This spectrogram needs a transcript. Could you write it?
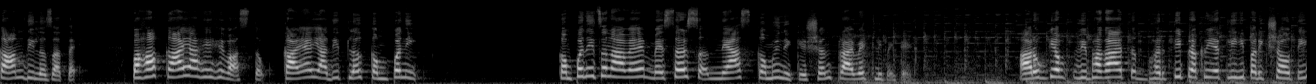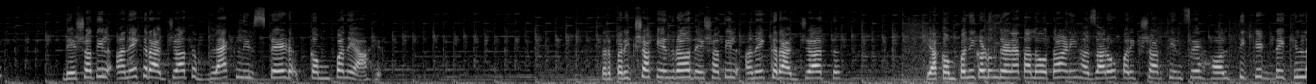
काम दिलं जात आहे पहा काय आहे हे वास्तव? काळ्या यादीतलं कंपनी? कंपनीचं नाव आहे मेसर्स न्यास कम्युनिकेशन प्रायव्हेट लिमिटेड. आरोग्य विभागात भरती प्रक्रियेतली ही परीक्षा होती. देशातील अनेक राज्यात ब्लॅक लिस्टेड कंपन्या आहेत. तर परीक्षा केंद्र देशातील अनेक राज्यात या कंपनीकडून देण्यात आलं होतं आणि हजारो परीक्षार्थींचे हॉल तिकीट देखील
